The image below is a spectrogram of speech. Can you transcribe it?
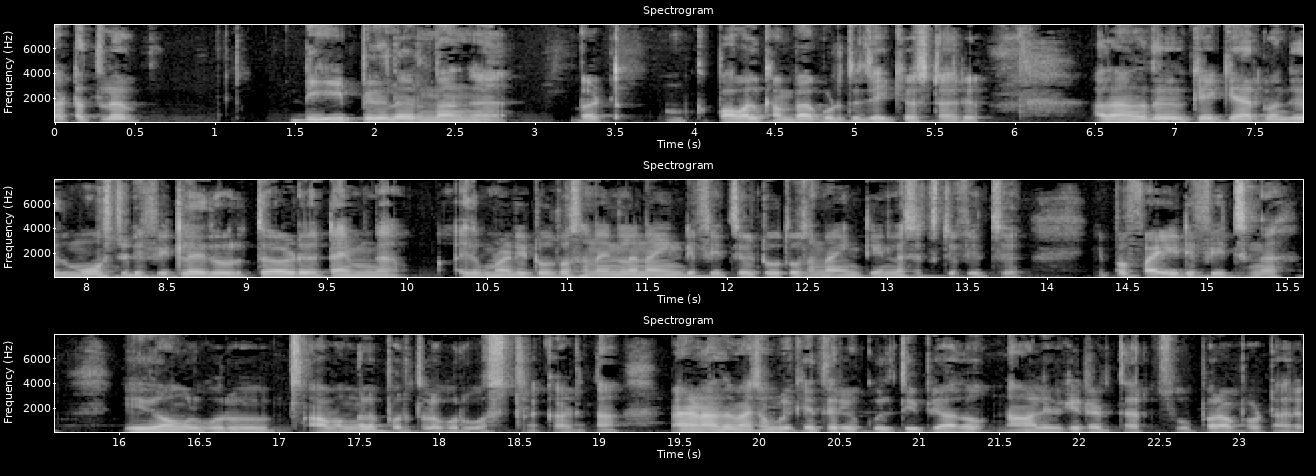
கட்டத்தில் டீப் இதில் இருந்தாங்க பட் பவல் கம்பேக் கொடுத்து ஜெயிக்க வச்சிட்டாரு. அதாவது கேகேஆருக்கு வந்து இது மோஸ்ட் டிஃபீட்டில் இது ஒரு தேர்டு டைமுங்க இதுக்கு முன்னாடி டூ தௌசண்ட் நைனில் நைன் டிஃபீட்ஸு டூ தௌசண்ட் நைன்டீனில் சிக்ஸ் டிஃபீட்ஸு இப்போ ஃபைவ் டிஃபீட்ஸுங்க இது அவங்களுக்கு ஒரு அவங்கள பொறுத்தளவுக்கு ஒரு ஒஸ்ட் ரெக்கார்டு தான். வேணாம் அந்த மேட்ச் உங்களுக்கே தெரியும். குல்தீப் யாதவ் நாலு விக்கெட் எடுத்தார். சூப்பராக போட்டார்.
